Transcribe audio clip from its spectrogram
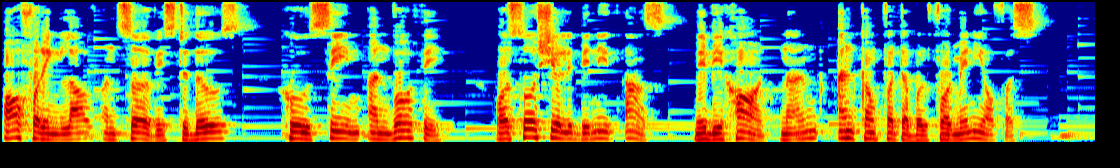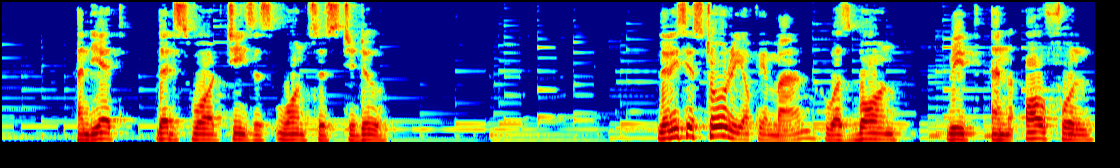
offering love and service to those who seem unworthy or socially beneath us may be hard and uncomfortable for many of us. And yet, that is what Jesus wants us to do. There is a story of a man who was born with an awful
